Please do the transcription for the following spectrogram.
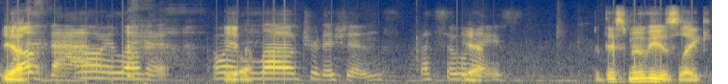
Yeah. love that. Oh. I love it. Oh, I Yeah. love traditions. That's so Yeah. nice. But this movie is like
